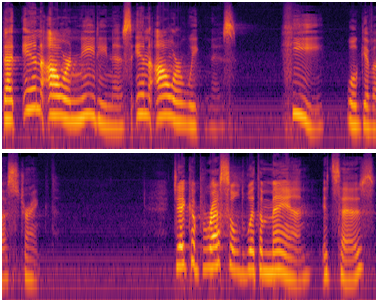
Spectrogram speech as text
that in our neediness, in our weakness, He will give us strength. Jacob wrestled with a man, it says.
